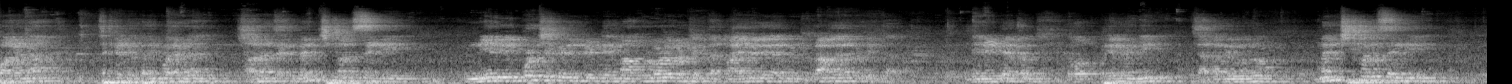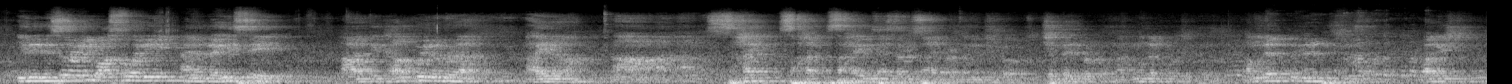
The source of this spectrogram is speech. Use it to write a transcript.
పాలన చక్కటి పరిపాలన చాలా చక్కటి మంచి మనసు అండి. నేను ఎప్పుడు చెప్పేది ఏంటంటే మా కుర్రోడు కూడా చెప్తాను మా ఎమ్మెల్యే గారు కూడా, రామ గారు కూడా చెప్తాను నేనంటే ప్రేమండి చాలా అభిమానం మంచి మనసు అండి. ఇది నిజమని వాస్తవని ఆయన గ్రహిస్తే అది కాకపోయినా కూడా ఆయన ఆ, ఆ, సహాయం చేస్తాడు సహాయపడతానని చెప్పి. చెప్పేది కూడా మా అమ్మగారు కూడా చెప్పారు. అమ్మగారు బాగా ఇష్టం.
